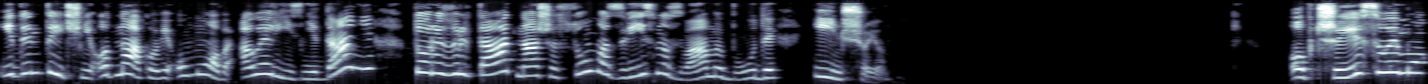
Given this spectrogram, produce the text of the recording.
ідентичні однакові умови, але різні дані, то результат, наша сума, звісно, з вами буде іншою. Обчислимо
